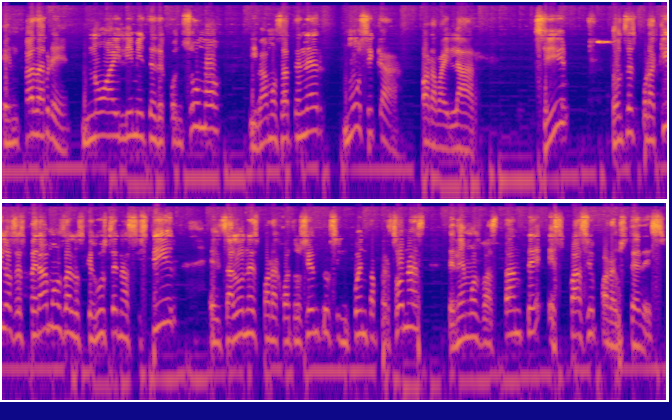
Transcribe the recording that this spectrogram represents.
en cada No hay límite de consumo y vamos a tener música para bailar. ¿Sí? Entonces, por aquí los esperamos a los que gusten asistir. El salón es para 450 personas. Tenemos bastante espacio para ustedes.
